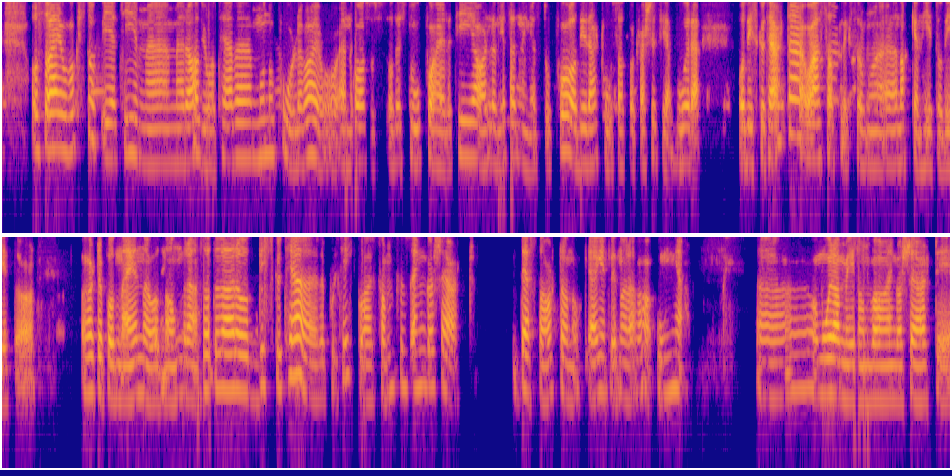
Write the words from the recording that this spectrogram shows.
og så er jeg jo vokst opp i et team med, med radio- og TV-monopol. Det var jo NRK, og det sto på hele tida. Alle nyhetssendinger sto på, og de der to satt på hver sin side av bordet og diskuterte. Og jeg satt liksom uh, nakken hit og dit og, og, hørte på den ene og den andre. Så det der å diskutere politikk og være samfunnsengasjert, det starta nok egentlig når jeg var unge. Uh, og mora mi som var engasjert i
